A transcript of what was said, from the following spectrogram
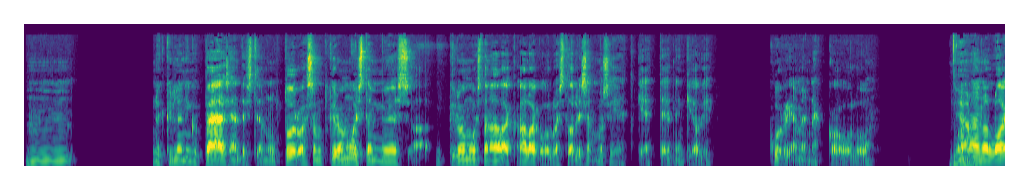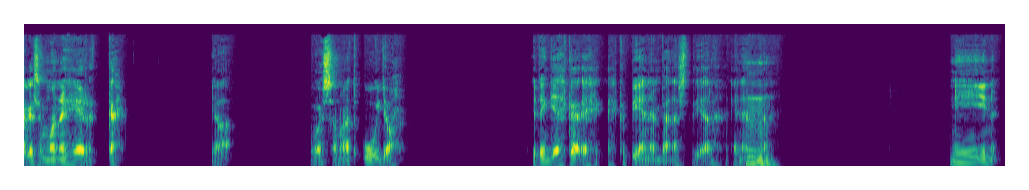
Mm, no kyllä niin pääsääntöisesti on ollut turvassa, mutta kyllä muistan myös, kyllä muistan ala, alakouluista oli semmoisia hetkiä, että jotenkin oli kurja mennä kouluun. Mä oon aina ollut aika semmoinen herkkä ja voisi sanoa, että ujo. Jotenkin ehkä, eh, ehkä pienempänä sitten vielä enemmän. Mm. Niin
